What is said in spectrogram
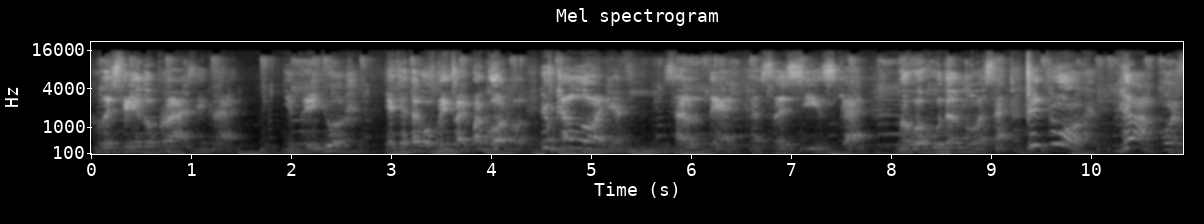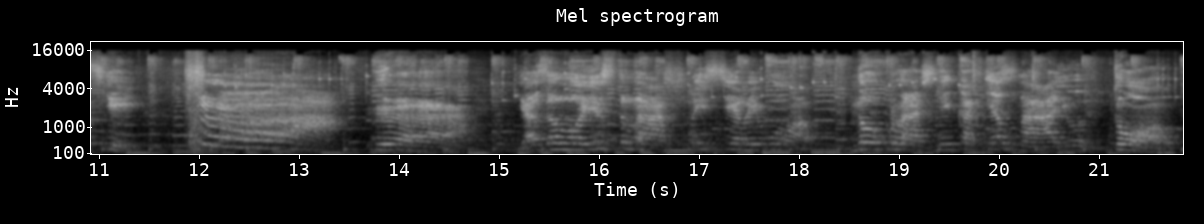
к властелину праздника. Не придешь, я тебе того бритвой по горлу и в колодец. Сарделька, сосиска, новохудоноса, петух гамбургский. Я злой и страшный серый волк, но в праздниках я знаю толк.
